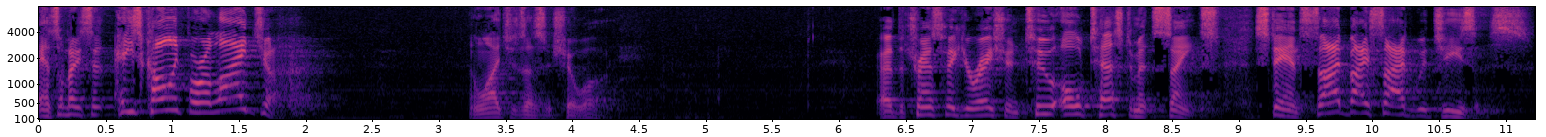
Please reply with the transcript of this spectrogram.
And somebody says, He's calling for Elijah. And Elijah doesn't show up. At the Transfiguration, two Old Testament saints stand side by side with Jesus.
